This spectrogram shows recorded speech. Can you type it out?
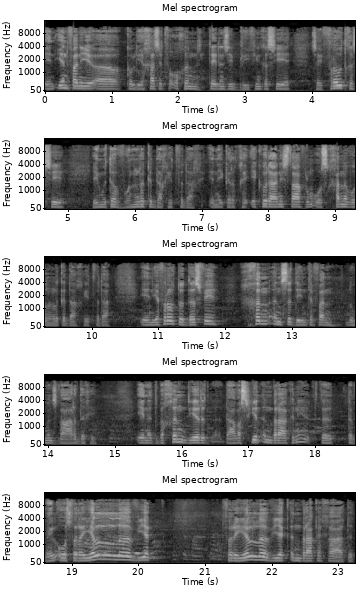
En een van die uh kollegas het vanoggend tydens die briefing gesê, sy vrou het gesê jy moet 'n wonderlike dag hê vandag. En ek het geëkho daar in die stafroom, ons gaan 'n wonderlike dag hê vandag. En juffrou tot dusver geen insidente van noemenswaardig hê. En dit begin deur daar was geen inbrake nie ter, terwyl ons vir 'n hele week vir 'n hele week inbrake gehad het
